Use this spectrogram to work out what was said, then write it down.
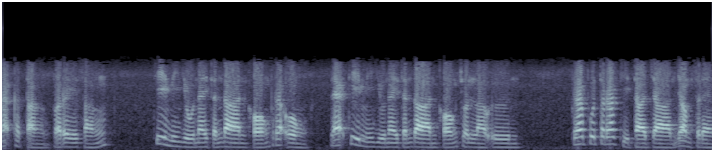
นคตังปเรสัง ที่มีอยู่ในสันดานของพระองค์ และที่มีอยู่ในสันดานของชนเหล่าอื่น พระพุทธรักขิตาจารย์ย่อมแสดง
